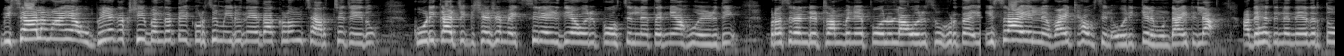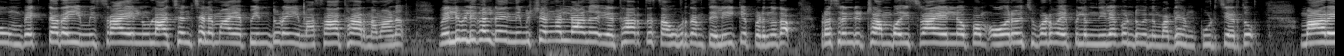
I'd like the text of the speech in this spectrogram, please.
വിശാലമായ ഉഭയകക്ഷി ബന്ധത്തെക്കുറിച്ചും ഇരു നേതാക്കളും ചർച്ച ചെയ്തു. കൂടിക്കാഴ്ചയ്ക്ക് ശേഷം എക്സിൽ എഴുതിയ ഒരു പോസ്റ്റിൽ നെതന്യാഹു എഴുതി പ്രസിഡന്റ് ട്രംപിനെ പോലുള്ള ഒരു സുഹൃത്ത് ഇസ്രായേലിന് വൈറ്റ് ഹൗസിൽ ഒരിക്കലും ഉണ്ടായിട്ടില്ല. അദ്ദേഹത്തിന്റെ നേതൃത്വവും വ്യക്തതയും ഇസ്രായേലിനുള്ള അചഞ്ചലമായ പിന്തുണയും അസാധാരണമാണ്. വെല്ലുവിളികളുടെ നിമിഷങ്ങളിലാണ് യഥാർത്ഥ സൗഹൃദം തെളിയിക്കപ്പെടുന്നത്. പ്രസിഡന്റ് ട്രംപ് ഇസ്രായേലിനൊപ്പം ഓരോ ചുവടുവയ്പിലും നിലകൊണ്ടുവെന്നും അദ്ദേഹം കൂട്ടിച്ചേർത്തു മാറെ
